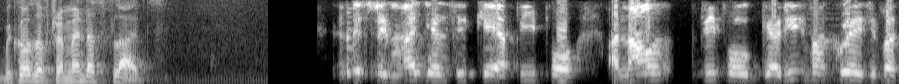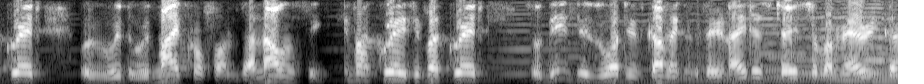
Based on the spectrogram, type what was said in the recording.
Because of tremendous floods. There's emergency care people announce people get evacuate, evacuate with, with microphones announcing evacuate, evacuate. So this is what is coming to the United States of America.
